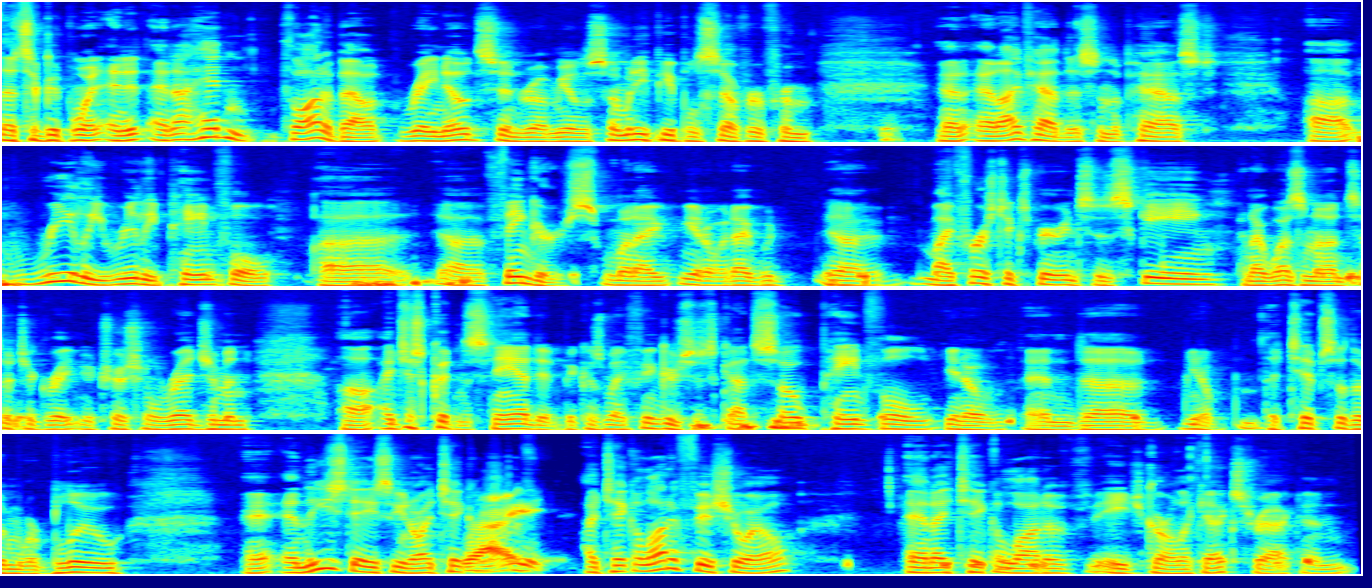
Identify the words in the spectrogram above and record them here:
that's a good point. And it, and I hadn't thought about Raynaud syndrome. You know, so many people suffer from, and, and I've had this in the past uh, really, really painful uh, uh, fingers when I, you know, when I would, uh, my first experience is skiing and I wasn't on such a great nutritional regimen. Uh, I just couldn't stand it because my fingers just got so painful, you know, and, uh, you know, the tips of them were blue. And, and these days, you know, I take, right. of, I take a lot of fish oil and I take a lot of aged garlic extract, and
